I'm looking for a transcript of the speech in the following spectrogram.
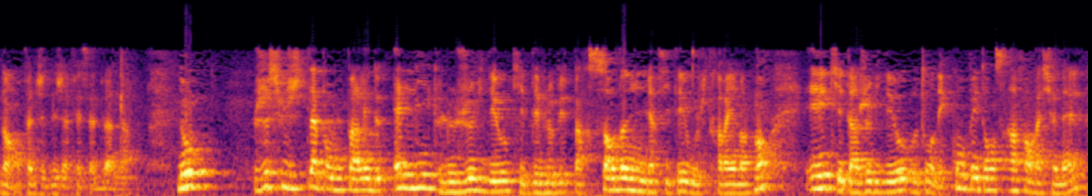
Non, en fait j'ai déjà fait cette vanne-là. Donc, je suis juste là pour vous parler de L-Link, le jeu vidéo qui est développé par Sorbonne Université où je travaille maintenant, et qui est un jeu vidéo autour des compétences informationnelles,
